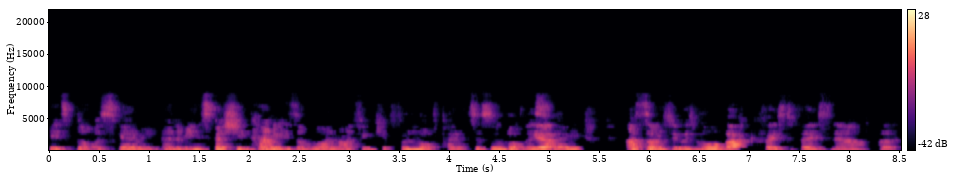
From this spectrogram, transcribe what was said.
it's not as scary and i mean especially now it is online i think it for a lot of parents is a lot less Yeah. scary I Some- thought it was more back face to face now, but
